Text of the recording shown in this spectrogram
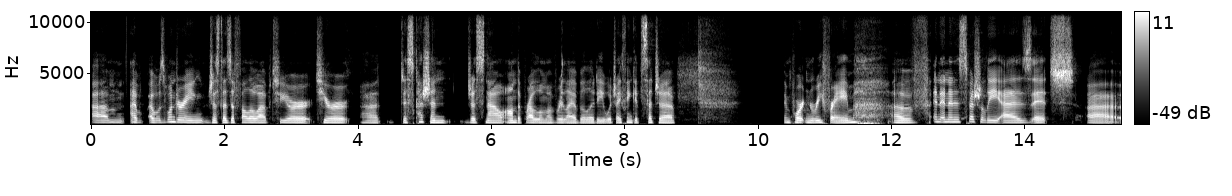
um, I, I was wondering, just as a follow up to your to your uh, discussion just now on the problem of reliability, which I think it's such a important reframe of, and and, especially as it uh,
